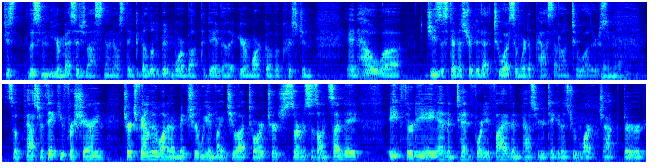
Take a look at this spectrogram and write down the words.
just listening to your message last night. I was thinking a little bit more about today, the earmark of a Christian, and how uh, Jesus demonstrated that to us, and we're to pass that on to others. Amen. So, Pastor, thank you for sharing. Church family, want to make sure we invite you out to our church services on Sunday, 8:30 a.m. and 10:45. And Pastor, you're taking us through Mark chapter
